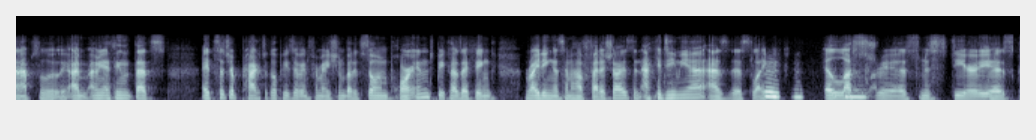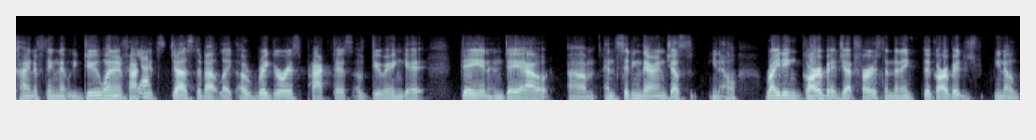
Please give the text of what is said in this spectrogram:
Absolutely. I, I mean, I think that that's it's such a practical piece of information, but it's so important because I think writing is somehow fetishized in academia as this like mm-hmm. illustrious, mm-hmm. mysterious kind of thing that we do, when in fact yeah. it's just about like a rigorous practice of doing it day in and day out, um, and sitting there and just you know writing garbage at first, and then it, the garbage you know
